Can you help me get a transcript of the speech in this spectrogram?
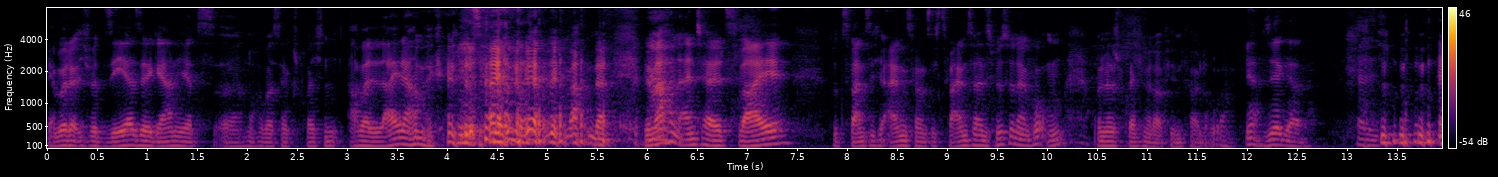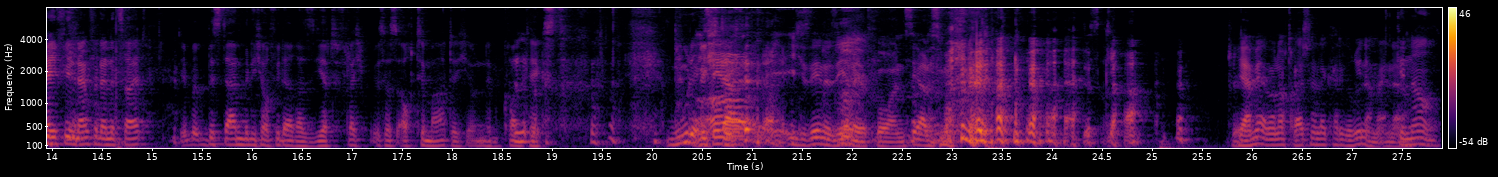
Ja, Bruder, ich würde sehr, sehr gerne jetzt äh, noch über Sex sprechen, aber leider haben wir keine Zeit mehr. Wir machen, dann, wir machen einen Teil 2, so 2021, 2022 müssen wir dann gucken und dann sprechen wir da auf jeden Fall drüber. Ja, sehr gerne. Herrlich. Hey, vielen Dank für deine Zeit. Bis dahin bin ich auch wieder rasiert. Vielleicht ist das auch thematisch und im Kontext. du, ich, oh, ich sehe eine Serie vor uns. Ja, das machen wir dann. Alles klar. Wir haben ja aber noch drei schnelle Kategorien am Ende. Genau.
